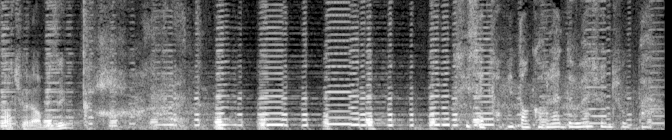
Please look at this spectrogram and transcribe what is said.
Alors tu vas leur baiser Si cette femme est encore là demain, je ne joue pas.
